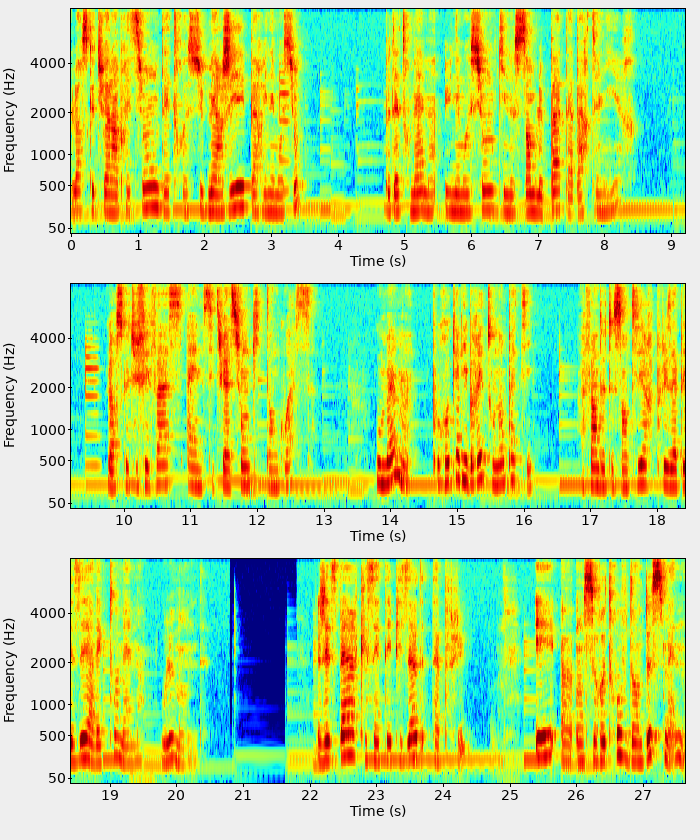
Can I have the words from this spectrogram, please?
lorsque tu as l'impression d'être submergé par une émotion peut-être même une émotion qui ne semble pas t'appartenir, lorsque tu fais face à une situation qui t'angoisse, ou même pour recalibrer ton empathie afin de te sentir plus apaisé avec toi-même ou le monde. J'espère que cet épisode t'a plu et euh, on se retrouve dans deux semaines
